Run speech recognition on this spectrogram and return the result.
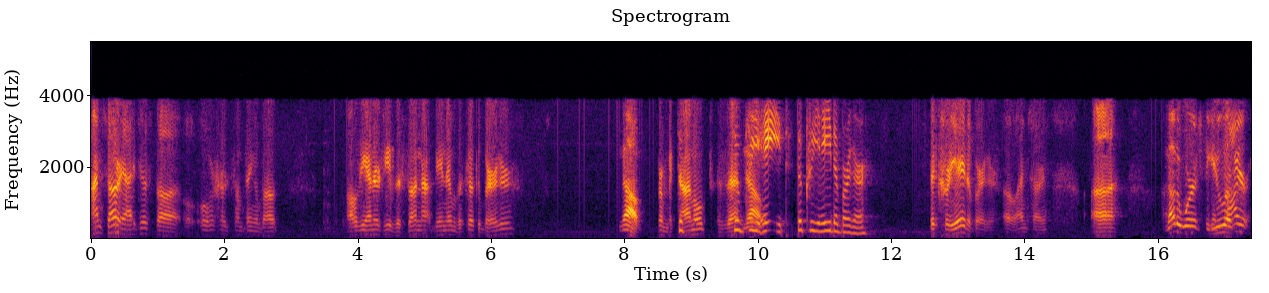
I'm sorry. I just uh, overheard something about all the energy of the sun not being able to cook a burger No. from McDonald's. Is that to create to create a burger. to create a burger? Oh, I'm sorry. Uh, In other words, the You have- entire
